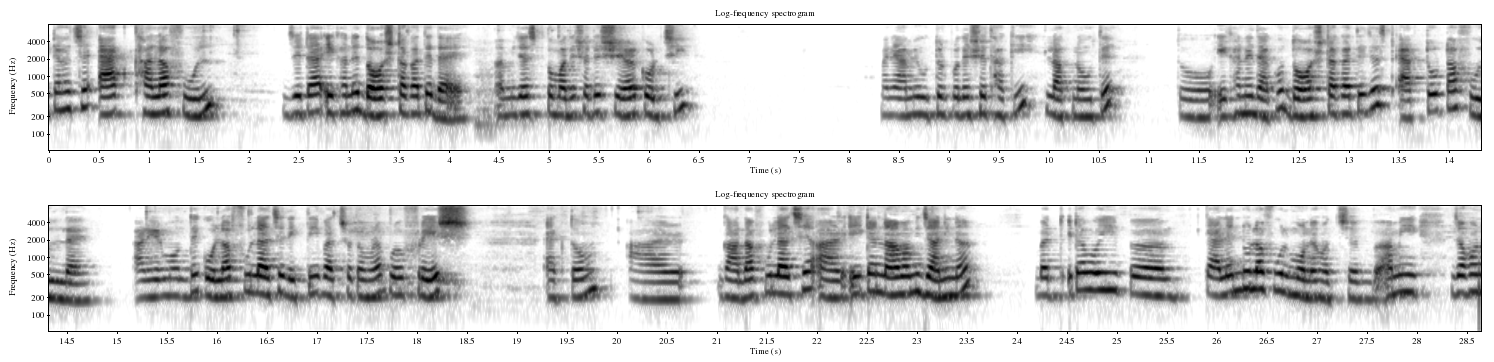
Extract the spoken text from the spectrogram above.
এটা হচ্ছে এক থালা ফুল, যেটা এখানে দশ টাকাতে দেয়। আমি জাস্ট তোমাদের সাথে শেয়ার করছি। মানে আমি উত্তরপ্রদেশে থাকি লখনৌতে তো এখানে দেখো, দশ টাকাতে জাস্ট এতটা ফুল দেয়। আর এর মধ্যে গোলাপ ফুল আছে, দেখতেই পাচ্ছ তোমরা, পুরো ফ্রেশ একদম। আর গাঁদা ফুল আছে, আর এইটার নাম আমি জানি না বাট এটা ওই ক্যালেন্ডুলা ফুল মনে হচ্ছে। আমি যখন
